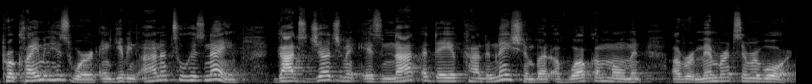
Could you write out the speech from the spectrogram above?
proclaiming his word and giving honor to his name, God's judgment is not a day of condemnation, but of welcome moment of remembrance and reward.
